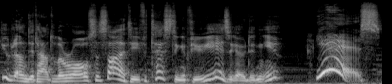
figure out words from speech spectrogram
You loaned it out to the Royal Society for testing a few years ago, didn't you? Yes,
